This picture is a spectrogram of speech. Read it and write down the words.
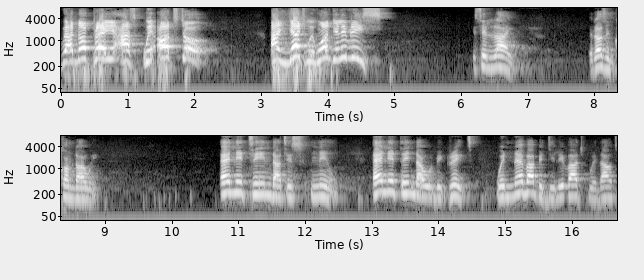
We are not praying as we ought to. And yet we want deliveries. It's a lie. It doesn't come that way. Anything that is new, anything that will be great, will never be delivered without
